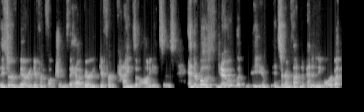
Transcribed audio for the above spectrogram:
They serve very different functions. They have very different kinds of audiences, and they're both, you know, like, you know Instagram's not independent anymore. But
